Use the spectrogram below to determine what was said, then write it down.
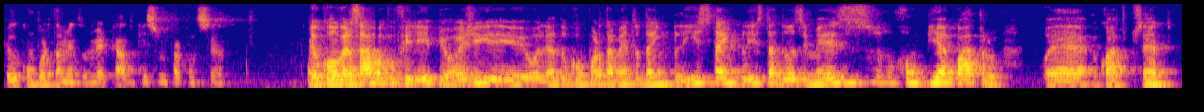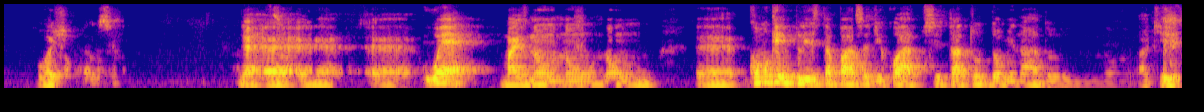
pelo comportamento do mercado, que isso não está acontecendo. Eu conversava com o Felipe hoje, olhando o comportamento da Implista, a Implista 12 meses rompia 4%, é, 4% hoje. É, é, é, é, ué, mas não, não, não é, como que a implícita passa de 4 se está tudo dominado no, aqui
